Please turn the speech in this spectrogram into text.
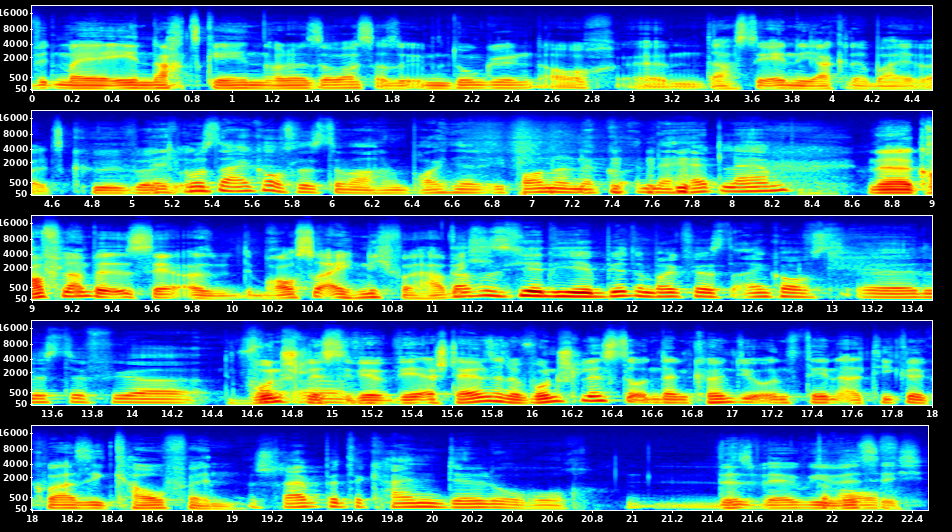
wird man ja eh nachts gehen oder sowas, also im Dunkeln auch. Ähm, da hast du eh eine Jacke dabei, weil es kühl wird. Ich muss eine Einkaufsliste machen. Brauch ich, eine, ich brauche eine, eine Headlamp. eine Kopflampe ist sehr, also die brauchst du eigentlich nicht, weil habe Das ich. ist hier die Beard and Breakfast Einkaufsliste für. Wunschliste. Wir, wir erstellen so eine Wunschliste und dann könnt ihr uns den Artikel quasi kaufen. Schreib bitte keinen Dildo hoch. Das wäre irgendwie Drauf. witzig.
